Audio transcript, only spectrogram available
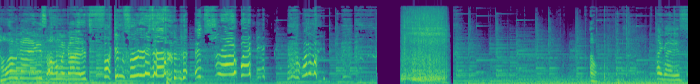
Hello guys! Oh my god, it's fucking freezing! it's snowing! What am I? Oh. Hi guys.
